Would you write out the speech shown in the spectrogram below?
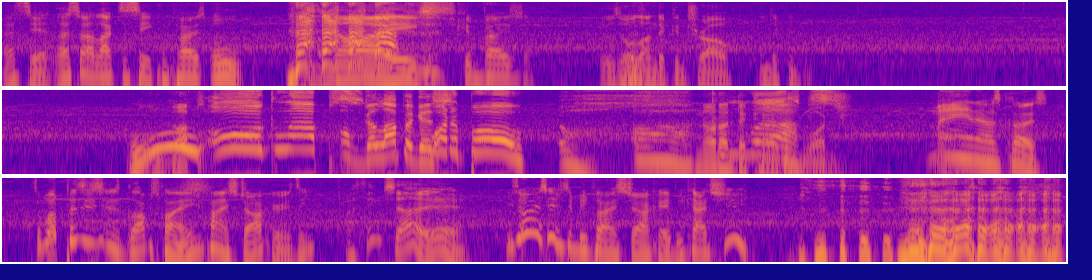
That's it. That's what I like to see. Compose. Ooh. nice. Composure. It was all under control. Under con- Ooh. Oh, gloves. Oh, Galapagos. what a ball. oh, Oh, not on Dakota's watch. Man, that was close. So what position is Gloves playing? He's playing striker, is he? I think so, yeah. He always seems to be playing striker. He can't shoot.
